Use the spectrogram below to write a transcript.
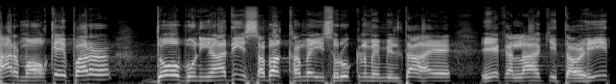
ہر موقع پر دو بنیادی سبق ہمیں اس رکن میں ملتا ہے، ایک اللہ کی توحید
